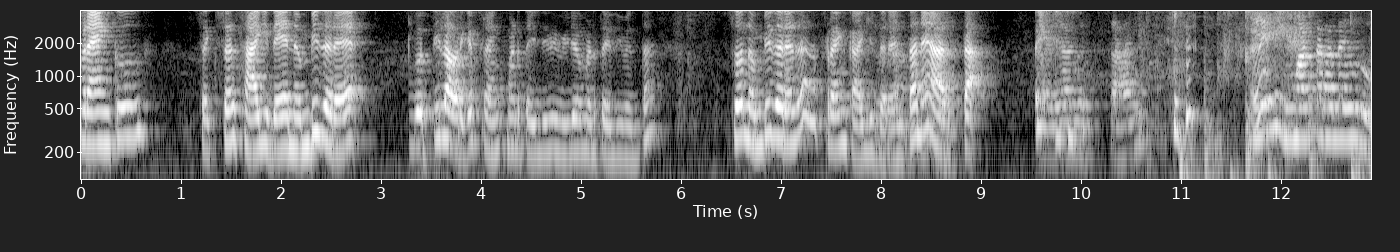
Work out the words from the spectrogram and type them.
ಫ್ರ್ಯಾಂಕು ಸಕ್ಸಸ್ ಆಗಿದೆ. ನಂಬಿದ್ದಾರೆ ಗೊತ್ತಿಲ್ಲ ಅವ್ರಿಗೆ ಫ್ರ್ಯಾಂಕ್ ಮಾಡ್ತಾ ಇದ್ದೀವಿ ವಿಡಿಯೋ ಮಾಡ್ತಾ ಇದ್ದೀವಿ ಅಂತ. ಸೊ ನಂಬಿದ್ದಾರೆ ಅಂದ್ರೆ ಅದು ಫ್ರ್ಯಾಂಕ್ ಆಗಿದ್ದಾರೆ ಅಂತಾನೆ ಅರ್ಥ. ತಾಯಿ ಏನ್ ಹಿಂಗ್ ಮಾಡ್ತಾರಲ್ಲ ಇವರು?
